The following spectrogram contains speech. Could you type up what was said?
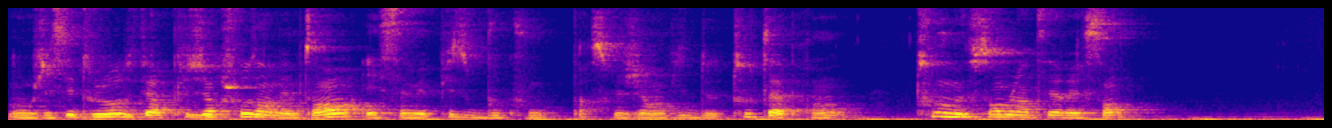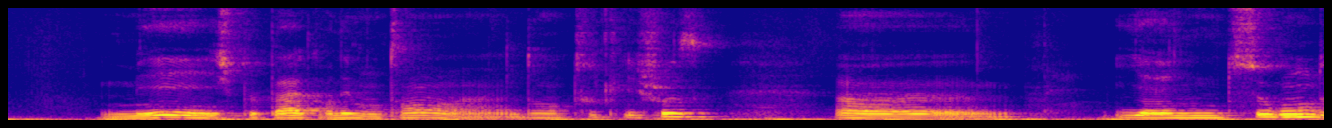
Donc j'essaie toujours de faire plusieurs choses en même temps et ça m'épuise beaucoup parce que j'ai envie de tout apprendre. Tout me semble intéressant, mais je peux pas accorder mon temps euh, dans toutes les choses. Il y a une seconde.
